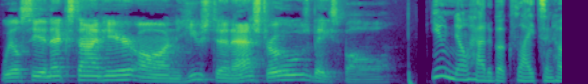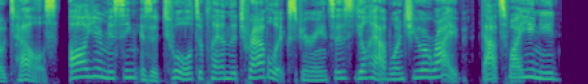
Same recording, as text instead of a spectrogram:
We'll see you next time here on Houston Astros Baseball. You know how to book flights and hotels. All you're missing is a tool to plan the travel experiences you'll have once you arrive. That's why you need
